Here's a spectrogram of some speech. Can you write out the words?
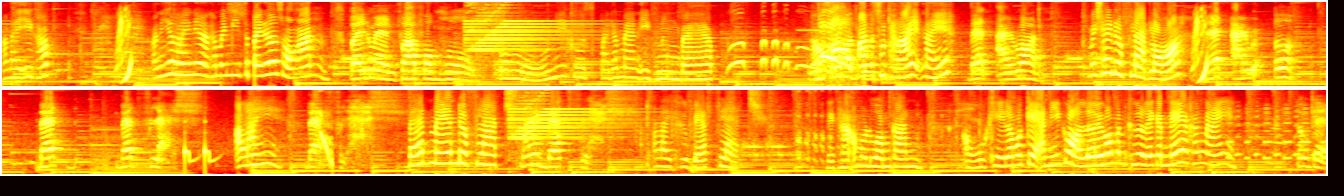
อะไรอีกครับ อันนี้อะไรเนี่ยทำไมมีสไปเดอร์สองอันสไปเดอร์แมนฟาร์ฟอร์มโฮมโอ้โห นี่คือสไปเดอร์แมนอีกหนึ่งแบบแล้วก็อันสุดท้ายไหนแบทไอรอนไม่ใช่เดอะแฟลตหรอแบทไอรอนเออแบทแบทแฟลช อะไร แบทแฟลชแบทแมนเดอะแฟลตไม่แบทแฟลชอะไรคือแบทแฟลตเด็กคะเอามารวมกัน เอาโอเคเรามาแกะอันนี้ก่อนเลยว่ามันคืออะไรกันแน่ข้างใน ต้องแกะ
